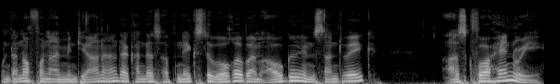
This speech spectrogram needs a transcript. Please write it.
und dann noch von einem Indianer, der kann das ab nächste Woche beim Auge im Sandweg Ask for Henry.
